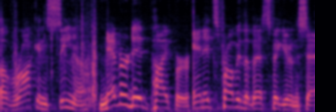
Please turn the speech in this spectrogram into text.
of Rock and Cena, never did Piper, and it's probably the best figure in the set.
